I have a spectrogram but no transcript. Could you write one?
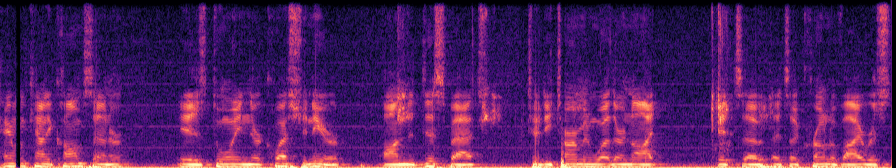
Hamilton County Comm Center is doing their questionnaire on the dispatch to determine whether or not it's a, it's a coronavirus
